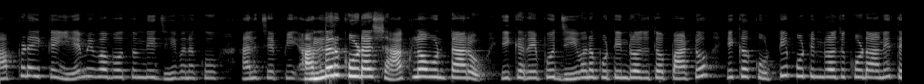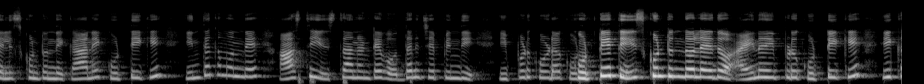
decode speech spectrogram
అప్పుడే ఇక ఏమి ఇవ్వబోతుంది జీవనకు? అని చెప్పి అందరూ కూడా షాక్లో ఉంటారు. ఇక రేపు జీవన పుట్టినరోజుతో పాటు ఇక కుట్టి పుట్టినరోజు కూడా అని తెలుసుకుంటుంది. కానీ కుట్టికి ఇంతకు ముందే ఆస్తి ఇస్తానంటే వద్దని చెప్పింది. ఇప్పుడు కూడా కుట్టి తీసుకుంటుందో లేదో అయినా ఇప్పుడు కుట్టికి ఇక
